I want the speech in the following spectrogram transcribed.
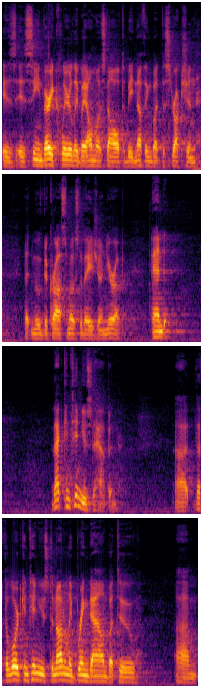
is is seen very clearly by almost all to be nothing but destruction that moved across most of Asia and Europe, and that continues to happen uh, that the Lord continues to not only bring down, but to, um,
